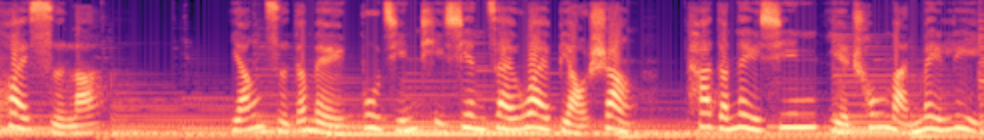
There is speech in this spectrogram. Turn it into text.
快死了！”杨紫的美不仅体现在外表上，她的内心也充满魅力。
